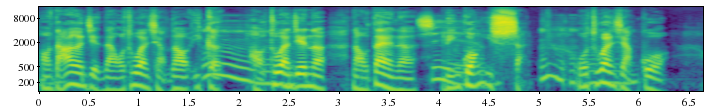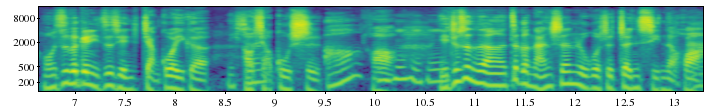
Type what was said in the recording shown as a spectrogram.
哦，答案很简单，我突然想到一个，嗯好、突然间呢脑袋呢灵光一闪，我突然想过，我是不是跟你之前讲过一个好小故事哦啊？也就是呢，这个男生如果是真心的话，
